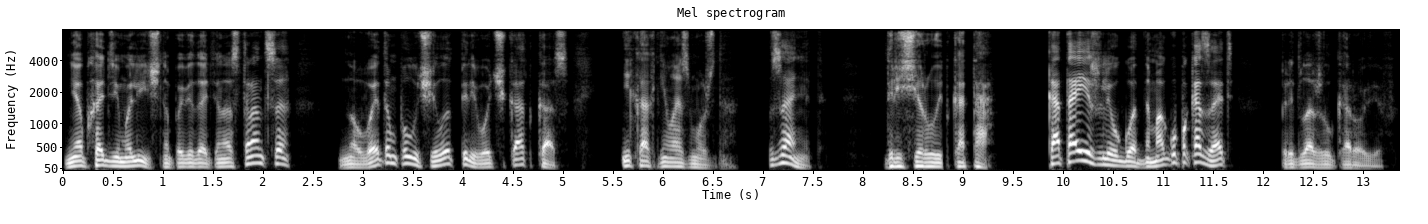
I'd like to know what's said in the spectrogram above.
необходимо лично повидать иностранца, но в этом получил от переводчика отказ. «Никак невозможно. Занят. Дрессирует кота». «Кота, ежели угодно, могу показать», — предложил Коровьев.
